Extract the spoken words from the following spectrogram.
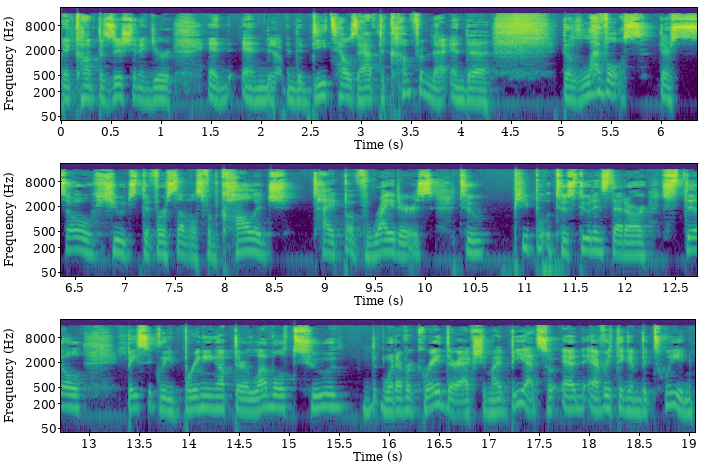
and composition and your and and and the details that have to come from that and the the levels. There's so huge diverse levels from college type of writers to people to students that are still basically bringing up their level to whatever grade they actually might be at. So and everything in between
